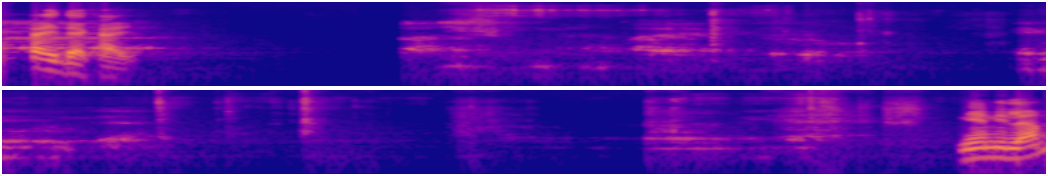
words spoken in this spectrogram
একটাই দেখাই। নিয়ে নিলাম।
